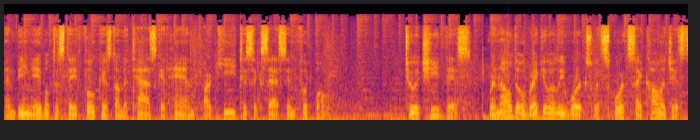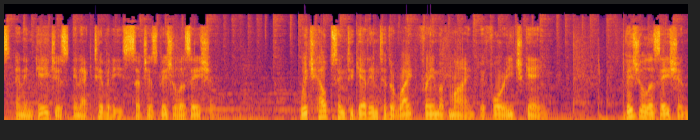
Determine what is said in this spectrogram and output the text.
and being able to stay focused on the task at hand are key to success in football. To achieve this, Ronaldo regularly works with sports psychologists and engages in activities such as visualization which helps him to get into the right frame of mind before each game. Visualization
